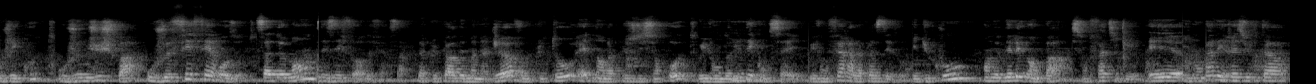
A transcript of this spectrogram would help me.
où j'écoute, où je ne juge pas, où je fais faire aux autres. Ça demande des efforts de faire ça. La plupart des managers vont plutôt être dans la position haute où ils vont donner des conseils, où ils vont faire à la place des autres. Et du coup, en ne déléguant pas, ils sont fatigués et euh, ils n'ont pas les résultats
